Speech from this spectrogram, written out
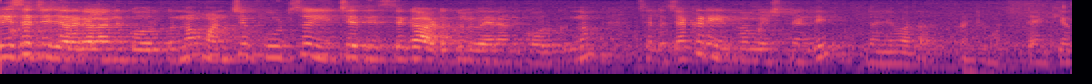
రీసెర్చ్ జరగాలని కోరుకుందాం మంచి ఫుడ్స్ ఇచ్చే దిశగా అడుగులు వేయాలని కోరుకుందాం చాలా చక్కటి ఇన్ఫర్మేషన్ అండి. ధన్యవాదాలు. థ్యాంక్ యూ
